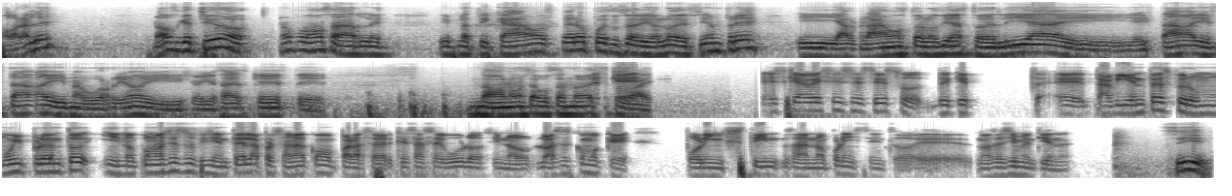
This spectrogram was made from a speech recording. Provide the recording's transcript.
órale, no, pues, qué chido, no, pues, vamos a darle. Y platicamos, pero, pues, sucedió lo de siempre, y hablábamos todos los días, todo el día, y ahí estaba, y estaba, y me aburrió, y dije, oye, ¿sabes qué? Este, no, no me está gustando Es esto, que- bye. Es que a veces es eso, de que te, eh, te avientas pero muy pronto y no conoces suficiente de la persona como para saber que estás seguro, sino lo haces como que por instinto, o sea, no por instinto, eh, no sé si me entienden. Sí,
